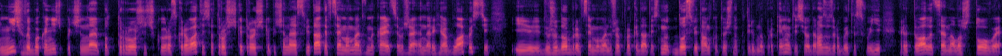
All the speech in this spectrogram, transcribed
ніч, глибока ніч починає потрошечку розкриватися, трошечки-трошечки починає світати. В цей момент вмикається вже енергія благості, і дуже добре в цей момент вже прокидатись. Ну, до світанку точно потрібно прокинутися і одразу зробити свої ритуали. Це налаштовує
